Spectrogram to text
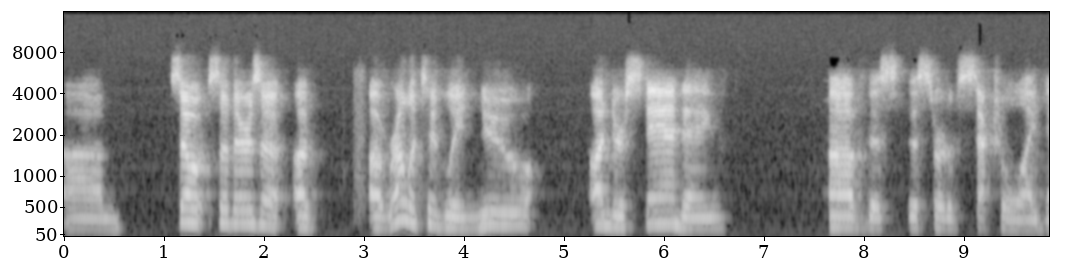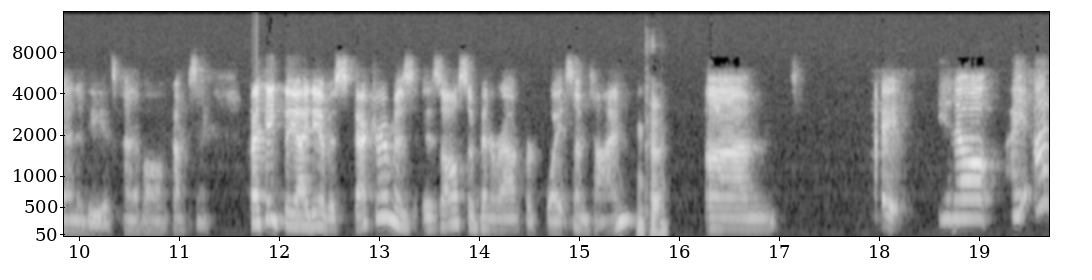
Um, so so there's a, a a relatively new understanding of this this sort of sexual identity. It's kind of all encompassing. But I think the idea of a spectrum is is also been around for quite some time. Okay. Um, I you know I I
